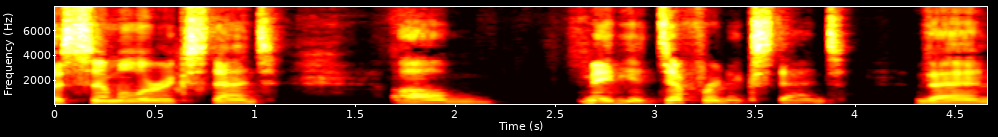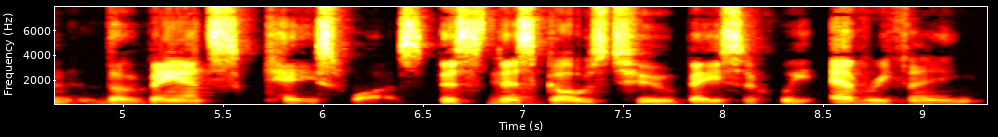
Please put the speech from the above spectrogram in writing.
a similar extent, um, maybe a different extent than the Vance case was. This yeah. this goes to basically everything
